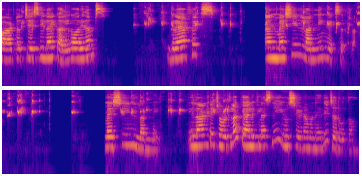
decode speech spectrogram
పార్ట్ వచ్చేసి like algorithms graphics and machine learning etcetera machine learning ఇలాంటి చోట్ల క్యాలిక్యులస్ని యూజ్ చేయడం అనేది జరుగుతుంది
